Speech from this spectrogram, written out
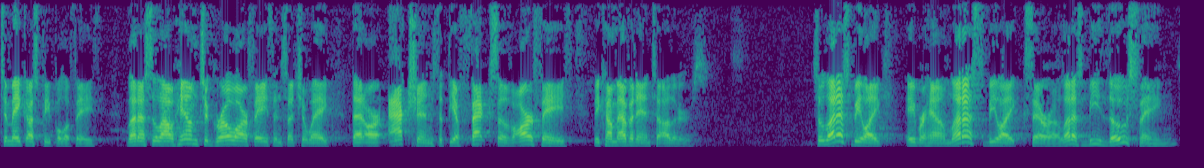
to make us people of faith. Let us allow Him to grow our faith in such a way that our actions, that the effects of our faith become evident to others. So let us be like Abraham. Let us be like Sarah. Let us be those things,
